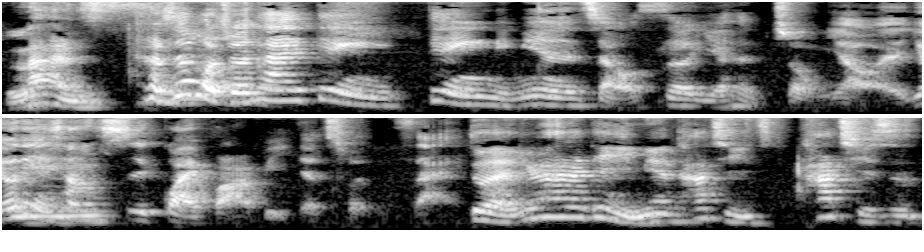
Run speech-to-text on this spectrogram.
烂死。可是我觉得他在电影电影里面的角色也很重要，哎，有点像是怪芭比的存在。对，因为他在电影里面，他其实他其实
